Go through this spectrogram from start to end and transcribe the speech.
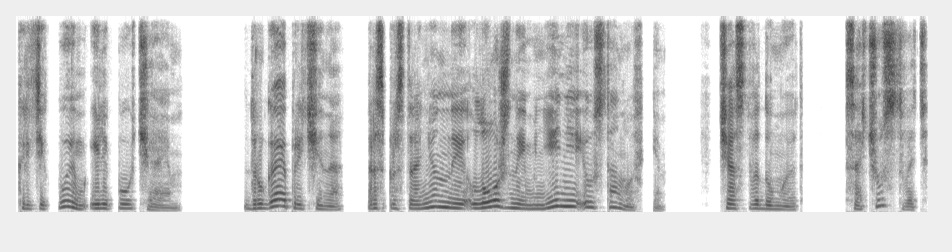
критикуем или поучаем. Другая причина — распространенные ложные мнения и установки. Часто думают, сочувствовать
